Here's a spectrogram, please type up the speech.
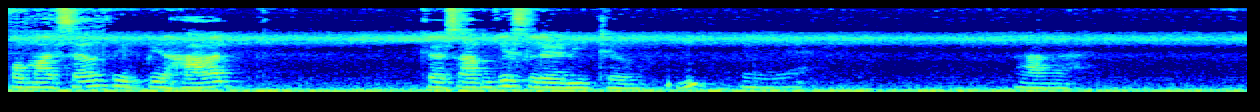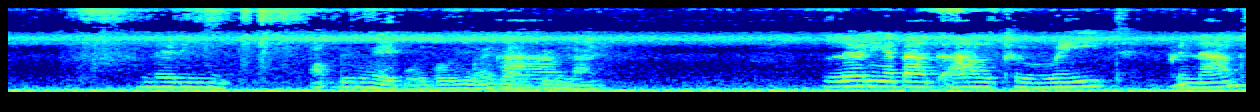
For myself, it's been hard because I'm just learning too. Mhm. Yeah. Uh, learning, ốc biết nghề của tôi mấy À. bạn tin này learning about how to read, pronounce.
